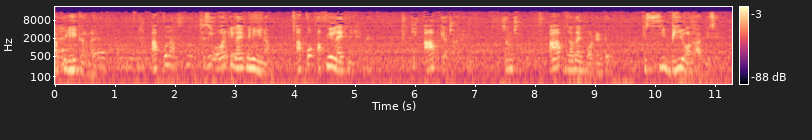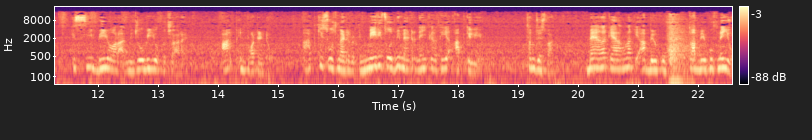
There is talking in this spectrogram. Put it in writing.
आपको यही करना है। आपको ना किसी और की लाइफ में नहीं जीना। आपको अपनी लाइफ में जीना है कि आप क्या चाह रहे हैं। समझे? आप ज़्यादा इंपॉर्टेंट हो। किसी भी और आदमी से, किसी भी और आदमी, जो भी हो कुछ चाह रहा है, आप इंपॉर्टेंट हो। आपकी सोच मैटर करती है। मेरी सोच भी मैटर नहीं करती है आपके लिए। समझो इस बात को। मैं अगर कह रहा हूँ ना कि आप बेवकूफ़ हो तो आप बेवकूफ़ नहीं हो।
